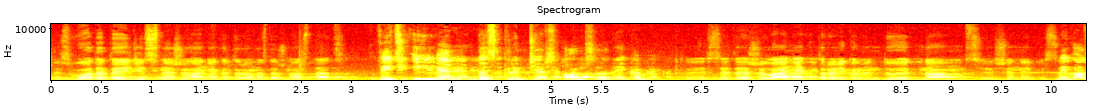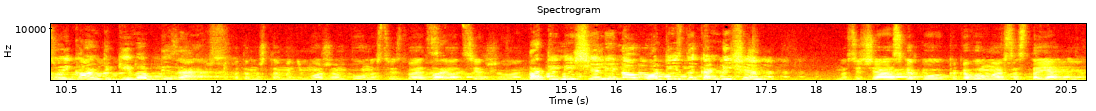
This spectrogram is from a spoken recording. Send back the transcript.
То есть вот это единственное желание, которое у нас должно остаться. which even the scriptures also recommend. То есть это желание, которое рекомендует нам Священное Писание. Because we can't give up desires. Потому что мы не можем полностью избавиться But- от всех желаний. But initially now what is the condition? Но сейчас како- каково мое состояние?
